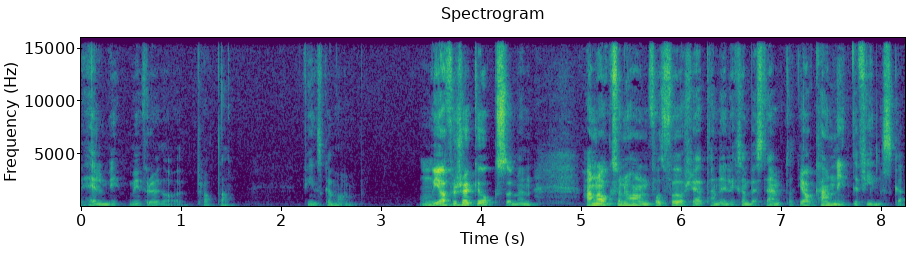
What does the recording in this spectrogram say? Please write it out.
Helmi, min fru, då, pratar finska med honom. Mm. Och jag försöker också, men han har också nu har han fått för sig att han är liksom bestämt att jag kan inte finska.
